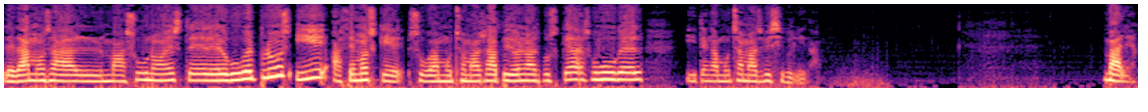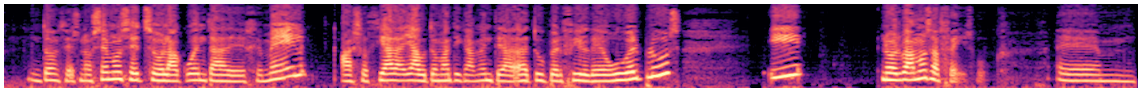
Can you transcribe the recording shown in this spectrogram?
le damos al más uno este del Google Plus y hacemos que suba mucho más rápido en las búsquedas Google y tenga mucha más visibilidad. Vale, entonces nos hemos hecho la cuenta de Gmail asociada ya automáticamente a, tu perfil de Google Plus y nos vamos a Facebook. Em,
